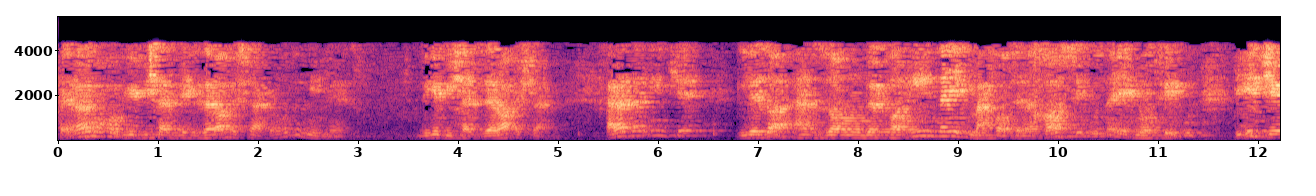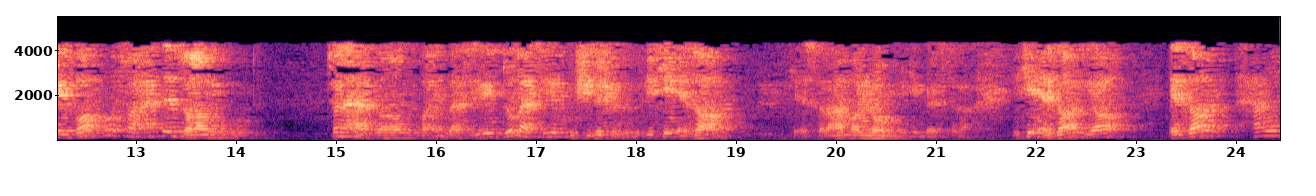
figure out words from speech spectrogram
پیغمبر خب بیش از یک نکنه خود نیمه دیگه بیش از زراعش نکنه. قرار این که لذا از زانو به پایین نه یک مفاصل خاصی بود نه یک نقطه بود. دیگه جلباب بود تا حد زانو بود. چون از زانو به پایین وسیله دو وسیله پوشیده شده بود. یکی ازار که اصطلاحا ما لوم میگیم به اصطلاح. یکی ازار یا ازار همون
